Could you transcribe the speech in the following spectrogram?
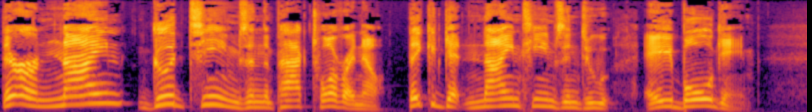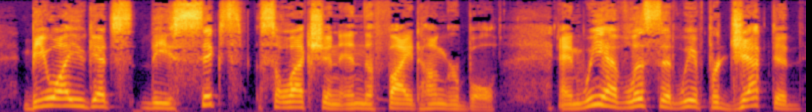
There are nine good teams in the Pac 12 right now. They could get nine teams into a bowl game. BYU gets the sixth selection in the Fight Hunger Bowl. And we have listed, we have projected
